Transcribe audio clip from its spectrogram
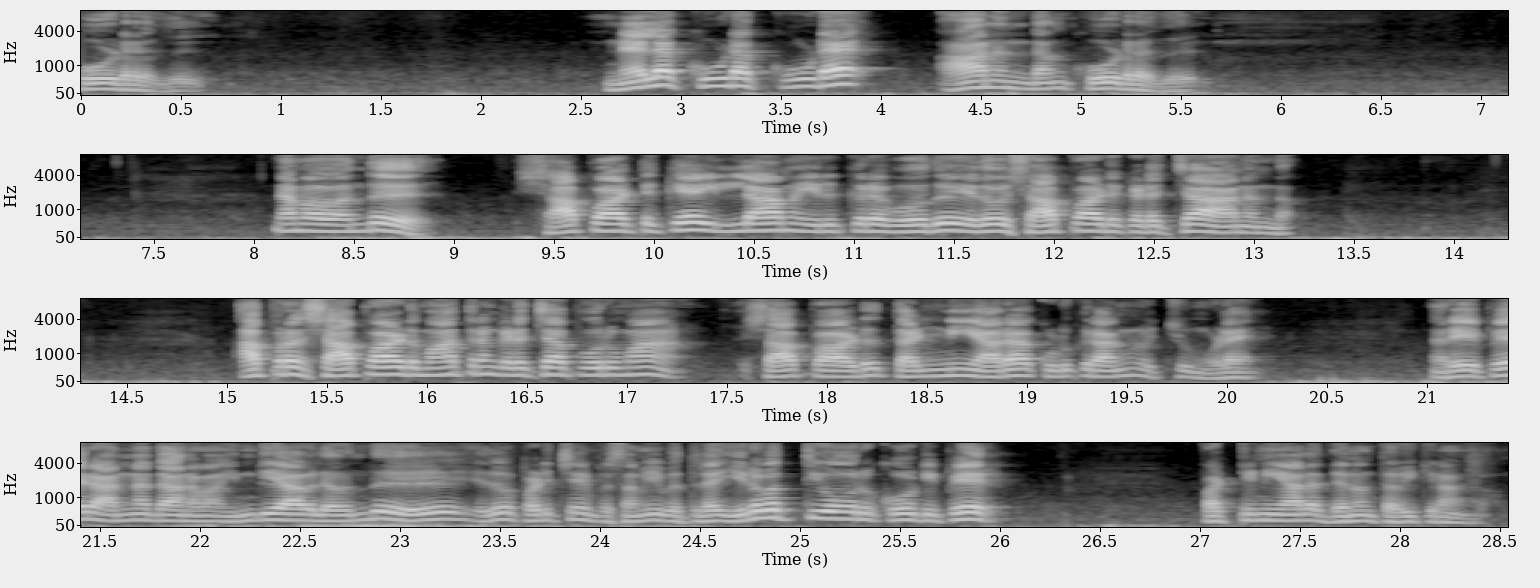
கூடுறது. நில கூட கூட ஆனந்தம் கூடுறது. நம்ம வந்து சாப்பாட்டுக்கே இல்லாமல் இருக்கிற போது ஏதோ சாப்பாடு கிடைச்சா ஆனந்தம். அப்புறம் சாப்பாடு மாத்திரம் கிடைச்சா போருமா? சாப்பாடு தண்ணி யாராக கொடுக்குறாங்கன்னு வச்சுங்களேன் நிறைய பேர் அன்னதானமாக இந்தியாவில் வந்து ஏதோ படித்தேன் இப்போ சமீபத்தில் இருபத்தி ஓரு கோடி பேர் பட்டினியால் தினம் தவிக்கிறாங்களாம்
